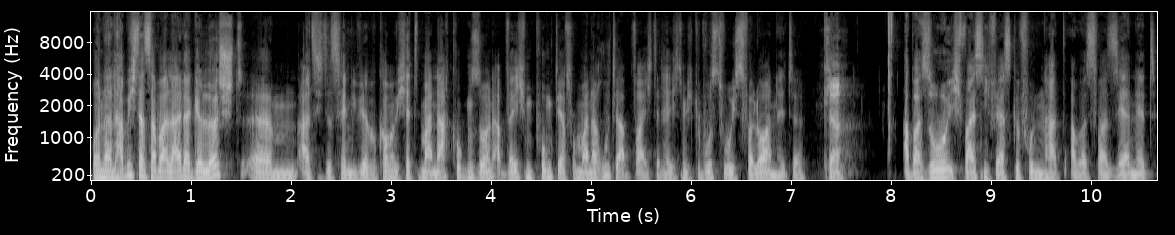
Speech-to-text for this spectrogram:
Und dann habe ich das aber leider gelöscht, ähm, als ich das Handy wieder bekommen habe. Ich hätte mal nachgucken sollen, ab welchem Punkt der von meiner Route abweicht. Dann hätte ich nämlich gewusst, wo ich es verloren hätte. Klar. Aber so, ich weiß nicht, wer es gefunden hat, aber es war sehr nett.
